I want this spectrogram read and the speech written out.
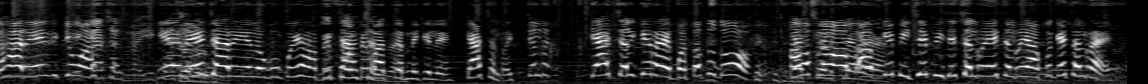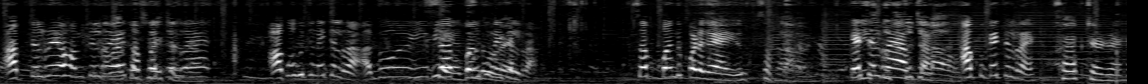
कहा रेंज क्यों आ चल रहा है? ये रेंज आ रही है लोगों को यहाँ पे फ़ोन पे बात करने के लिए। क्या चल रहा है? चल रहा है। क्या चल के रहा है? बता तो दो। हम अपना आप, आपके पीछे पीछे चल रहे हैं चल रहे हैं। आपका क्या चल रहा है? आप चल रहे हो हम चल रहे हैं सब कुछ कुछ चल रहा है। आपको कुछ नहीं चल रहा। अब ये भी सब बंद कुछ नहीं चल रहा। सब बंद पड़ गया है सबका क्या चल रहा है तो आपका? आपको क्या चल रहा है? फॉक चल रहा है।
